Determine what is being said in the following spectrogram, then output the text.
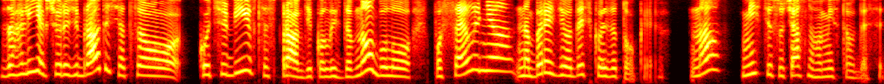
Взагалі, якщо розібратися, то Коцюбів це справді колись давно було поселення на березі Одеської затоки на місці сучасного міста Одеси.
